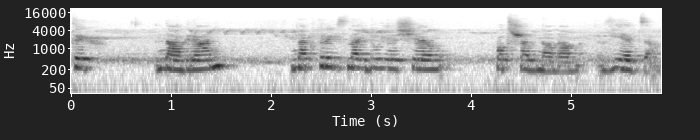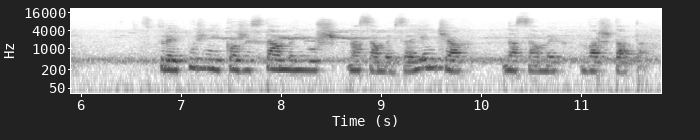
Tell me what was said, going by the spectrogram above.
tych nagrań, na których znajduje się potrzebna nam wiedza, z której później korzystamy już na samych zajęciach, na samych warsztatach.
